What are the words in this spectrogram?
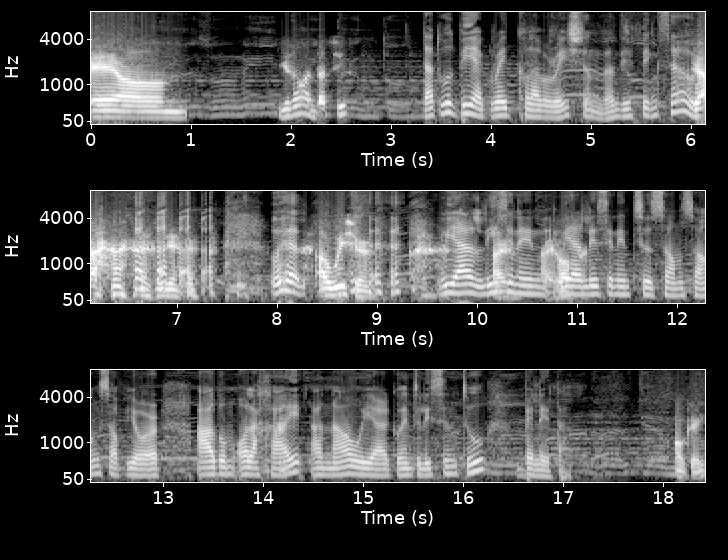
um, you know, and that's it. That would be a great collaboration, don't you think so? Yeah, yeah. well, I wish we are listening. I we are listening to some songs of your album Olajai, and now we are going to listen to Veleta. Okay.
